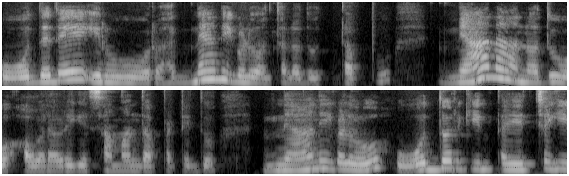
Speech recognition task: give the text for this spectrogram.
ಓದದೇ ಇರುವವರು ಅಜ್ಞಾನಿಗಳು ಅಂತ ಅನ್ನೋದು ತಪ್ಪು. ಜ್ಞಾನ ಅನ್ನೋದು ಅವರವರಿಗೆ ಸಂಬಂಧಪಟ್ಟಿದ್ದು. ಜ್ಞಾನಿಗಳು ಓದೋರ್ಗಿಂತ ಹೆಚ್ಚಾಗಿ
